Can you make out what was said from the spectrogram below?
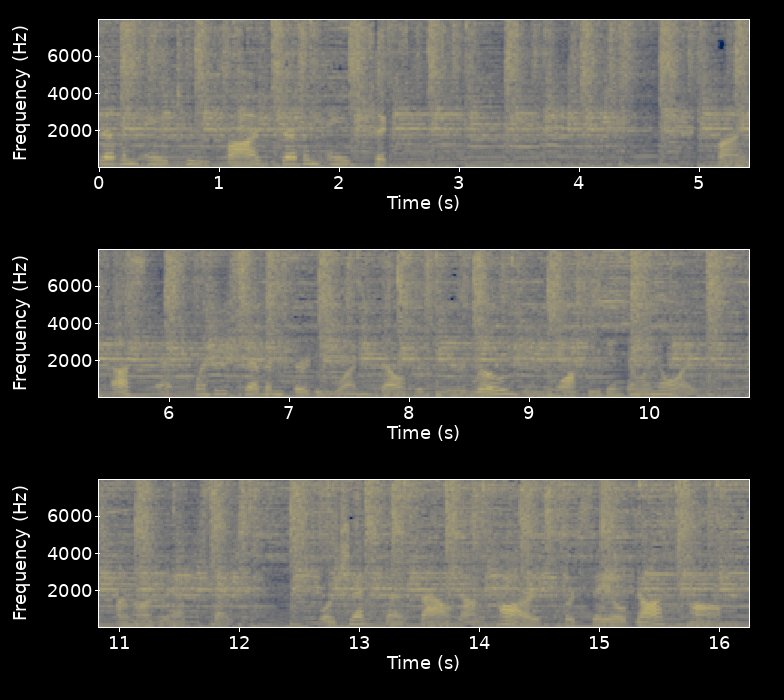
847-782-5786. Find us at 2731 Belvidere Road in Waukegan, Illinois, on our website, or check us out on carsforsale.com.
